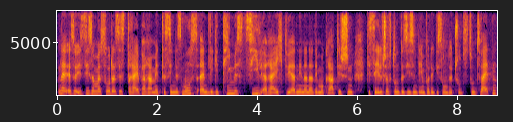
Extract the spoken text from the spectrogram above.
Nein, also es ist einmal so, dass es drei Parameter sind. Es muss ein legitimes Ziel erreicht werden in einer demokratischen Gesellschaft und das ist in dem Fall der Gesundheitsschutz. Zum Zweiten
